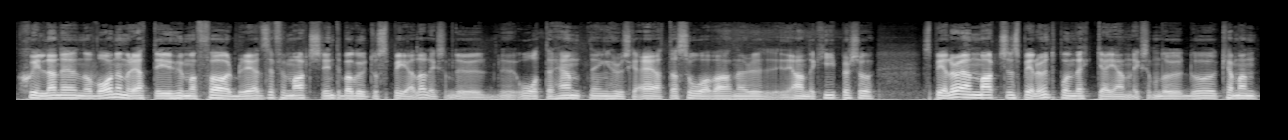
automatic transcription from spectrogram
Skillnaden att vara nummer ett Det är ju hur man förbereder sig för match. Det är inte bara att gå ut och spela liksom. Du, du, återhämtning, hur du ska äta, sova. När du är underkeeper så Spelar du en match, sen spelar du inte på en vecka igen liksom. Då, då kan man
